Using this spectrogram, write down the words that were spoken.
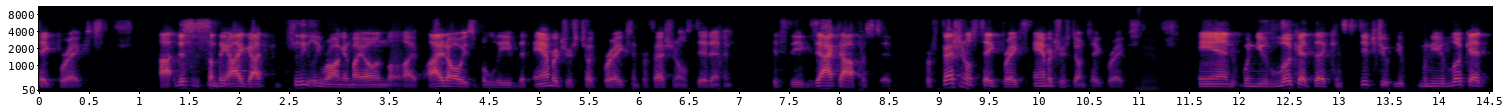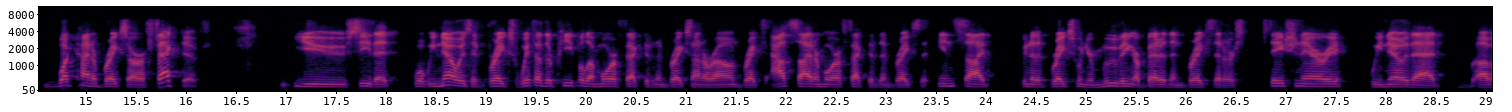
take breaks. Uh, this is something I got completely wrong in my own life. I'd always believed that amateurs took breaks and professionals didn't. It's the exact opposite. Professionals take breaks, amateurs don't take breaks. Yeah. And when you look at the constituent, when you look at what kind of breaks are effective, you see that what we know is that breaks with other people are more effective than breaks on our own. Breaks outside are more effective than breaks inside. We know that breaks when you're moving are better than breaks that are stationary. We know that uh,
